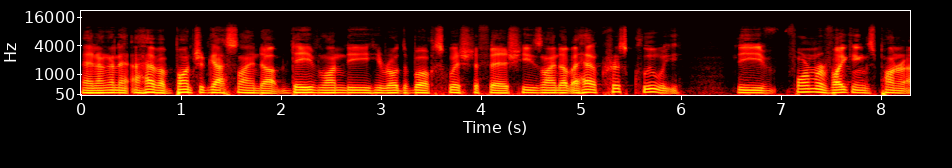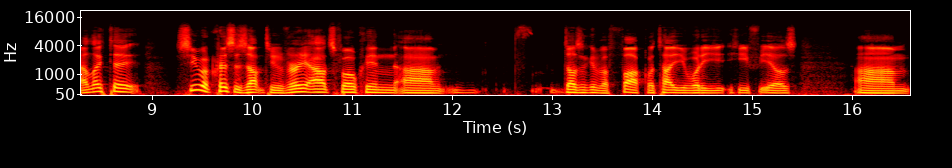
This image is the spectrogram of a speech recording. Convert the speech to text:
and I'm gonna I have a bunch of guests lined up. Dave Lundy, he wrote the book Squish the Fish. He's lined up. I have Chris Kluwe, the former Vikings punter. I'd like to see what Chris is up to. Very outspoken. Um, doesn't give a fuck. Will tell you what he he feels. Um,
